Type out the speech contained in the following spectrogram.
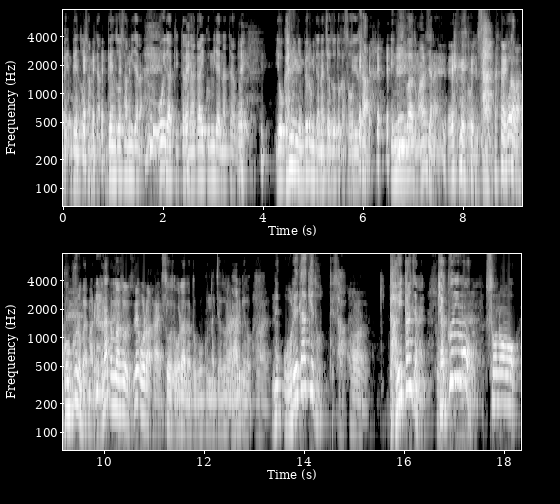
べ弁蔵さんみたいな、弁蔵さんみたいな、オイラって言ったら中井くんみたいになっちゃうと、妖怪人間ベロみたいになっちゃうぞとか、そういうさ、NG ワードもあるじゃない。そういうさ、ほら、悟空の場合もあるけどな。まあそうですね、オラ、はい。そうそう、オラだと悟空になっちゃうぞとかあるけど、はね、俺だけどってさ、い。は大胆じゃない？ね逆にもう、その、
